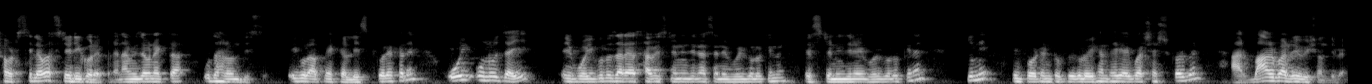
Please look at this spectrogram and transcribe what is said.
শর্ট সিলেবাস রেডি করে ফেলেন। আমি যেমন একটা উদাহরণ দিচ্ছি, এগুলো আপনি একটা লিস্ট করে ফেলেন। ওই অনুযায়ী এই বইগুলো যারা সাব স্টেন ইঞ্জিনিয়ার এই বইগুলো কিনেন স্টেন ইঞ্জিনিয়ার বইগুলো কিনেন, কিনে ইম্পর্টেন্ট টপিকগুলো এখান থেকে একবার শেষ করবেন আর বারবার রিভিশন দিবেন।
